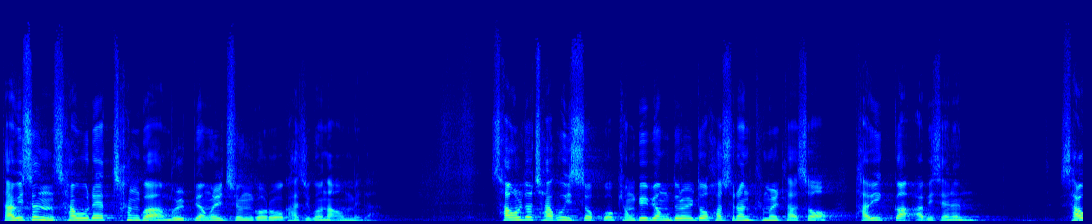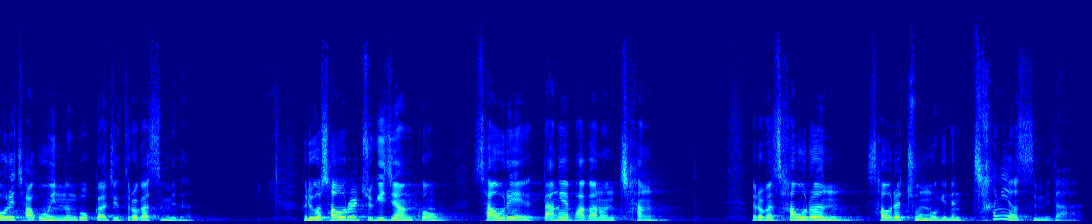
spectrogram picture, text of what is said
다윗은 사울의 창과 물병을 증거로 가지고 나옵니다. 사울도 자고 있었고 경비병들도 허술한 틈을 타서 다윗과 아비세는 사울이 자고 있는 곳까지 들어갔습니다. 그리고 사울을 죽이지 않고 사울이 땅에 박아놓은 창. 여러분 사울은 사울의 주 무기는 창이었습니다.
